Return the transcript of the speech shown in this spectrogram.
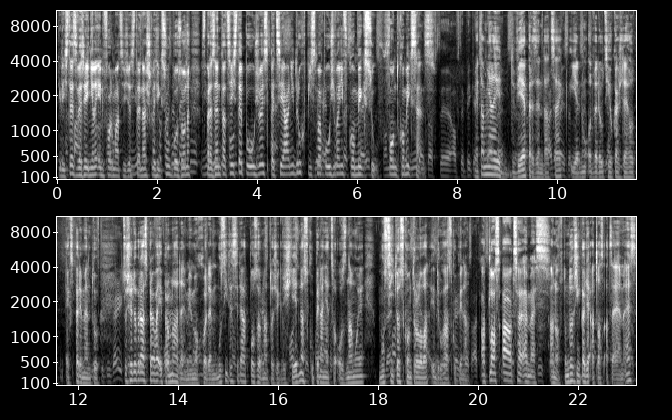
Když jste zveřejnili informaci, že jste našli Higgsův bozon, v prezentaci jste použili speciální druh písma používaný v komiksu, font Comic Sans. My tam měli dvě prezentace, jednu od vedoucího každého experimentu, což je dobrá zpráva i pro mladé mimochodem. Musíte si dát pozor na to, že když jedna skupina něco oznamuje, musí to zkontrolovat i druhá skupina. Atlas a CMS. Ano, v tomto případě Atlas a CMS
